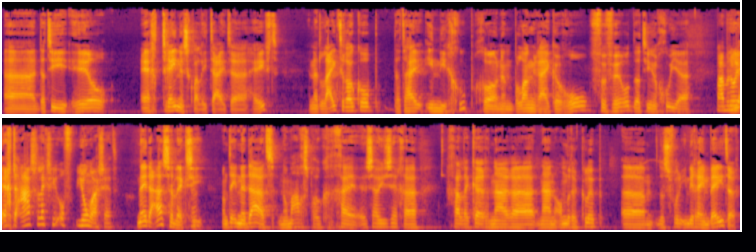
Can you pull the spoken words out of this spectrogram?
eh, dat hij heel erg trainerskwaliteiten heeft. En het lijkt er ook op dat hij in die groep gewoon een belangrijke rol vervult. Dat hij een goede. Maar bedoel je echt de A-selectie of jong AZ? Nee, de A-selectie. Want inderdaad, normaal gesproken zou je zeggen... ga lekker naar, eh, naar een andere club. Ehm, dat is voor iedereen beter.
